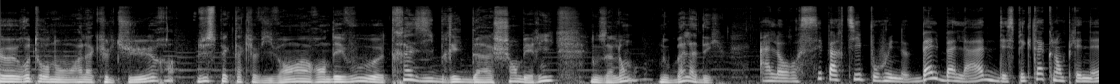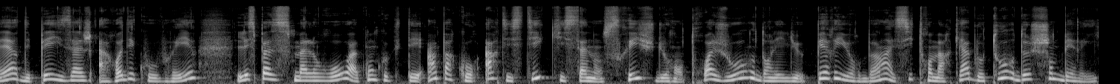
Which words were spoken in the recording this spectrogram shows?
euh, retournons à la culture, du spectacle vivant, un rendez-vous euh, très hybride à Chambéry. Nous allons nous balader. Alors, c'est parti pour une belle balade, des spectacles en plein air, des paysages à redécouvrir. L'espace Malraux a concocté un parcours artistique qui s'annonce riche durant trois jours dans les lieux périurbains et sites remarquables autour de Chambéry.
